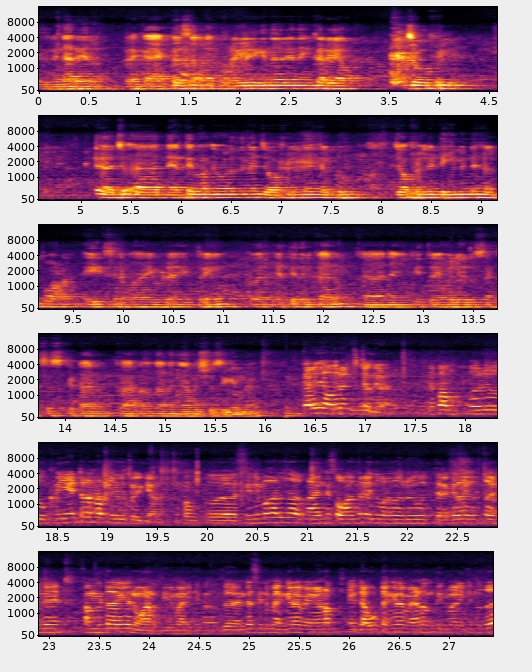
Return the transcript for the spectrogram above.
ഇത് പിന്നെ അറിയാലോ. ഇവരൊക്കെ ആക്ടേഴ്സ് ആണ്. പുറകിൽ ഇരിക്കുന്നവരെ നിങ്ങൾക്കറിയാം. ജോഫിൽ നേരത്തെ പറഞ്ഞ പോലെ തന്നെ ജോഫലിന്റെ ഹെൽപ്പും ജോഫലിന്റെ ടീമിന്റെ ഹെൽപ്പുമാണ് ഈ സിനിമ ഇവിടെ ഇത്രയും എത്തി നിൽക്കാനും ഞങ്ങൾക്ക് ഇത്രയും വലിയൊരു സക്സസ് കിട്ടാനും കാരണം എന്നാണ് ഞാൻ വിശ്വസിക്കുന്നത്. ഇപ്പം ഒരു ക്രിയേറ്റർ എന്ന നിലയിൽ ചോദിക്കുകയാണ്. അപ്പം സിനിമകളിൽ നിന്ന് അതിന്റെ സ്വാതന്ത്ര്യം എന്ന് പറഞ്ഞ ഒരു തിരക്കഥാകൃത്തന്റെ സംവിധായകനുമാണ് തീരുമാനിക്കുന്നത്. അത് എന്റെ സിനിമ എങ്ങനെ വേണം എന്റെ ഔട്ട് എങ്ങനെ വേണം എന്ന് തീരുമാനിക്കുന്നത്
